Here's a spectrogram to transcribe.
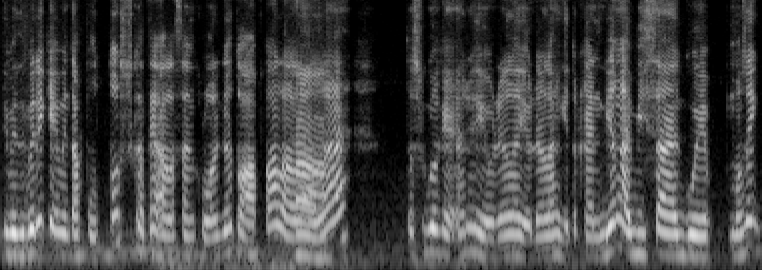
tiba-tiba dia kayak minta putus katanya alasan keluarga atau apa lalala. Terus gue kayak aduh ya udahlah ya udahlah gitu kan. Dia nggak bisa gue maksudnya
